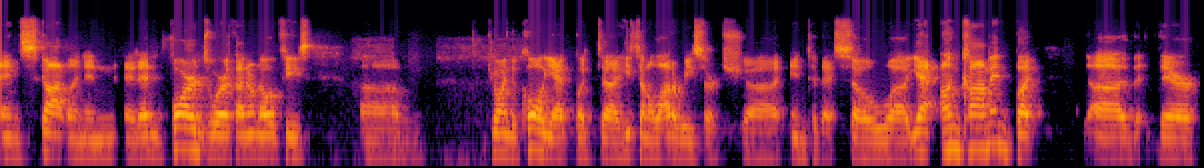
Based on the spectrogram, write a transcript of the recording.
and Scotland. And, and Ed Farnsworth, I don't know if he's um, joined the call yet, but uh, he's done a lot of research uh, into this. So uh, yeah, uncommon, but uh, there,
